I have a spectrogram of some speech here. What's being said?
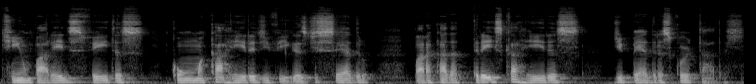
tinham paredes feitas com uma carreira de vigas de cedro para cada três carreiras de pedras cortadas.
